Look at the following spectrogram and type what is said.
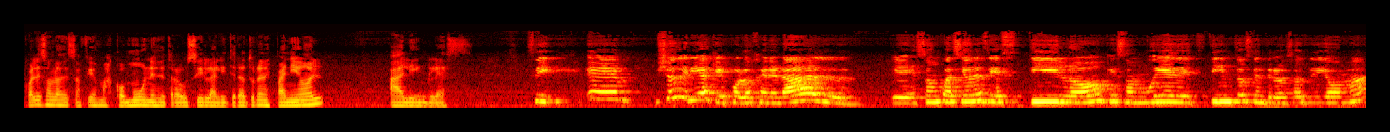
¿cuáles son los desafíos más comunes de traducir la literatura en español al inglés? Sí, eh, yo diría que por lo general eh, son cuestiones de estilo que son muy distintos entre los dos idiomas.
